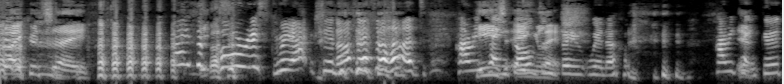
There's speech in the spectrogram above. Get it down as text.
I could say, That's the poorest reaction I've ever heard. Harry He's Kane, Golden English. Boot winner. Harry Yeah. Kane, good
